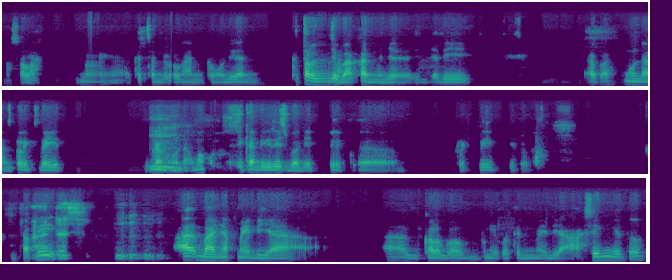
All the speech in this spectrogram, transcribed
masalah kecenderungan kemudian keterjebakan menjadi jadi apa ngundang clickbait bukan Hmm. ngundang memposisikan diri sebagai click eh, clickbait gitu tapi ada sih Mm-mm. ah, banyak media eh, kalau gue mengikuti media asing gitu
